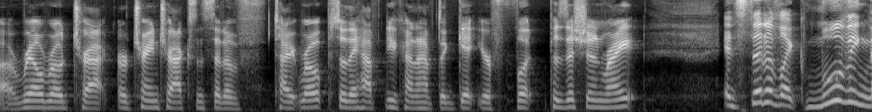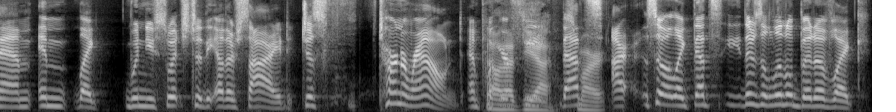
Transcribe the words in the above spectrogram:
uh, railroad track or train tracks instead of tightrope? So they have you kind of have to get your foot position right? Instead of like moving them in like when you switch to the other side just f- turn around and put Oh, your that's- feet. yeah, that's. I, so like that's there's a little bit of like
